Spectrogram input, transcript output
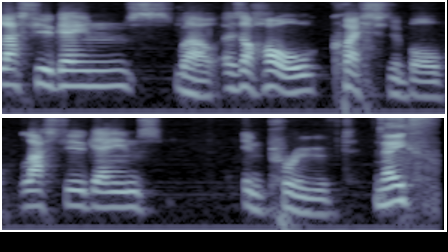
last few games, well, as a whole, questionable. Last few games, improved. Nath?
